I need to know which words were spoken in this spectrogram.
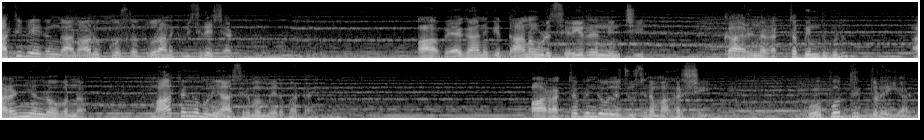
అతివేగంగా నాలుగు కోసుల దూరానికి విసిరేశాడు. ఆ వేగానికి దానవుడి శరీరం నుంచి కారిన రక్తబిందువులు అరణ్యంలో ఉన్న మాతంగముని ఆశ్రమం మీద పడ్డాయి. ఆ రక్తబిందువుల్ని చూసిన మహర్షి కోపోద్రిక్తుడయ్యాడు.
